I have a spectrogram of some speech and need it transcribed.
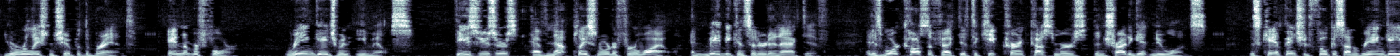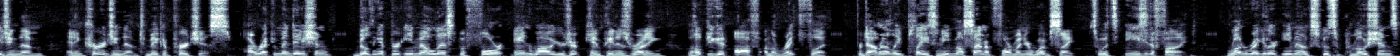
your relationship with the brand. And number four, re engagement emails. These users have not placed an order for a while and may be considered inactive. It is more cost effective to keep current customers than try to get new ones. This campaign should focus on re engaging them and encouraging them to make a purchase. Our recommendation building up your email list before and while your drip campaign is running will help you get off on the right foot. Predominantly place an email sign up form on your website so it's easy to find. Run regular email exclusive promotions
